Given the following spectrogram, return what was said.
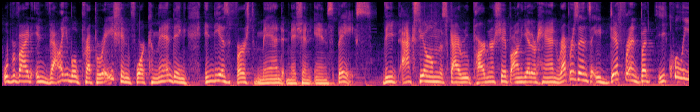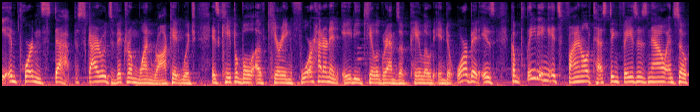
will provide invaluable preparation for commanding India's first manned mission in space. The Axiom Skyroot partnership, on the other hand, represents a different but equally important step. Skyroot's Vikram 1 rocket, which is capable of carrying 480 kilograms of payload into orbit, is completing its final testing phases now, and so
